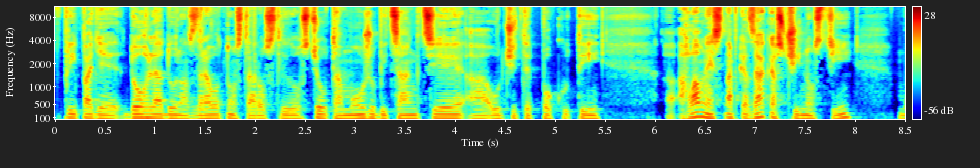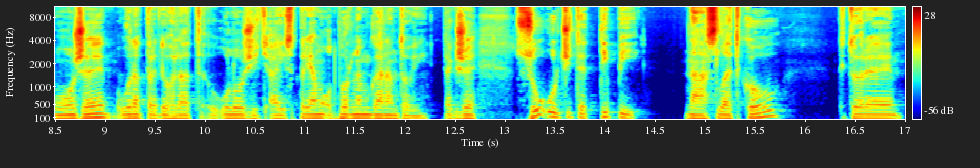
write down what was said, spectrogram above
v prípade dohľadu nad zdravotnou starostlivosťou tam môžu byť sankcie a určité pokuty a hlavne napríklad zákaz činnosti môže úrad pre dohľad uložiť aj priamo odbornému garantovi. Takže sú určité typy následkov, ktoré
